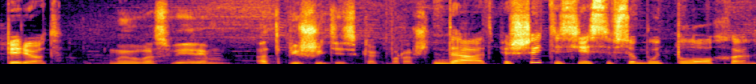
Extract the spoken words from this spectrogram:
вперед. Мы в вас верим. Отпишитесь, как прошло. Да, отпишитесь, если все будет плохо.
